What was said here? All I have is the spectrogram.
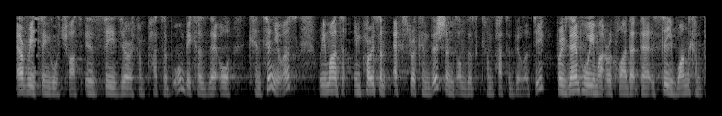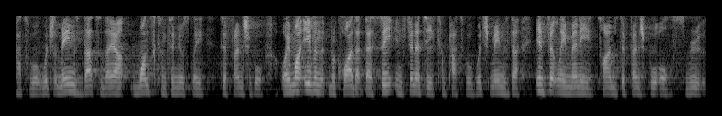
every single chart is C0 compatible because they're all continuous, we might impose some extra conditions on this compatibility. For example, we might require that they're C1 compatible, which means that they are once continuously differentiable. Or we might even require that they're C infinity compatible, which means they're infinitely many times differentiable or smooth.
